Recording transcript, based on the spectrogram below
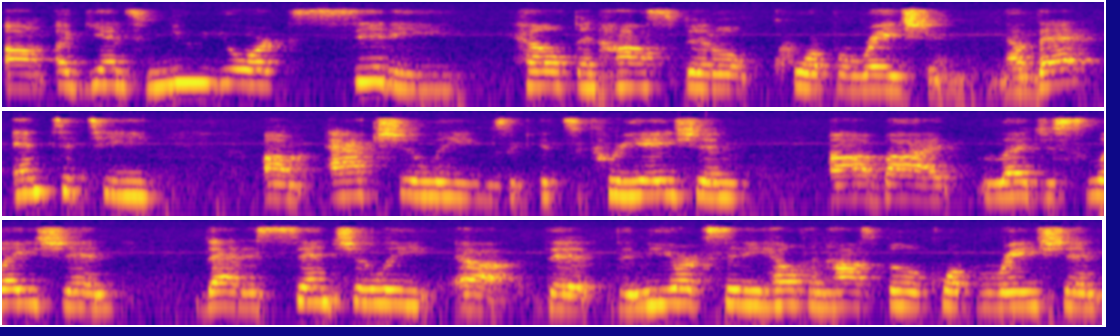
um, against New York City Health and Hospital Corporation. Now, that entity um, actually, it's a creation uh, by legislation that essentially uh, the, the New York City Health and Hospital Corporation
